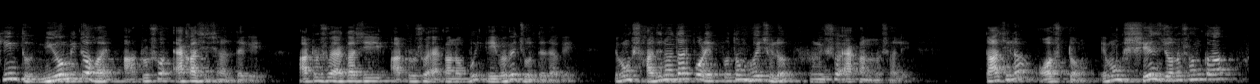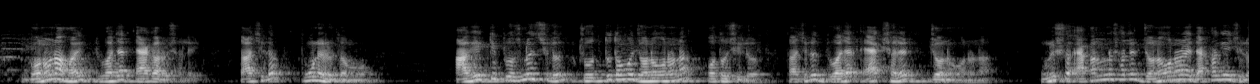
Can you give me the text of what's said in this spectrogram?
কিন্তু নিয়মিত হয় আঠারোশো একাশি সাল থেকে। আঠারোশো একাশি, আঠারোশো একানব্বই এইভাবে চলতে থাকে এবং স্বাধীনতার পরে প্রথম হয়েছিল উনিশশো একান্ন সালে। তা ছিল অষ্টম এবং শেষ জনসংখ্যা গণনা হয় দু সালে। তা ছিল পনেরোতম। আগে একটি প্রশ্ন ছিল, চোদ্দতম জনগণনা কত ছিল? তা ছিল দু হাজার এক সালের জনগণনা। উনিশশো একান্ন সালের জনগণনায় দেখা গিয়েছিল,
